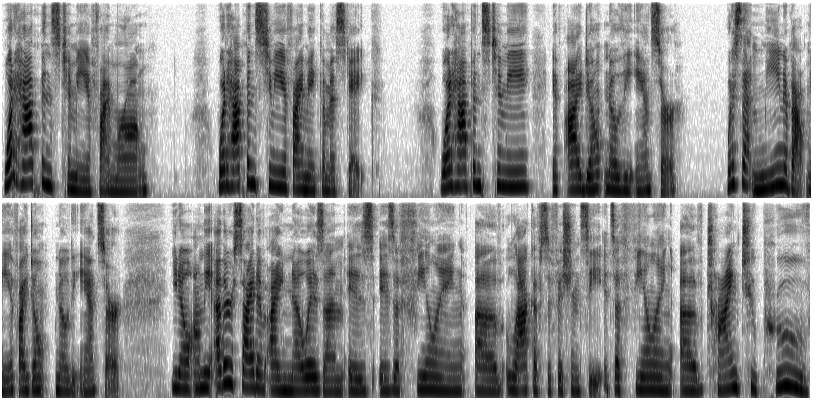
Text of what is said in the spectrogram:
what happens to me if I'm wrong? What happens to me if I make a mistake? What happens to me if I don't know the answer? What does that mean about me if I don't know the answer? You know, on the other side of I knowism is is a feeling of lack of sufficiency. It's a feeling of trying to prove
